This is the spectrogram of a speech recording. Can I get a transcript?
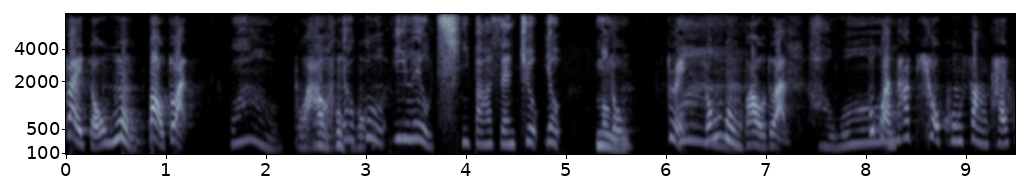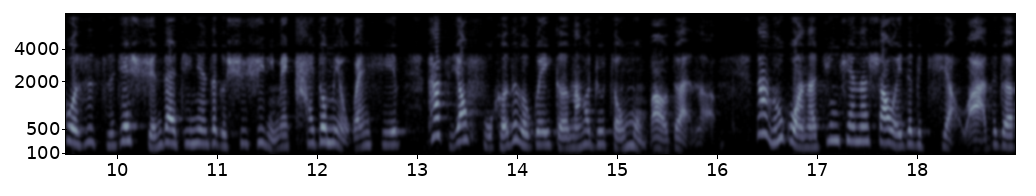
再走猛爆段。哇哦，哇哦要过一六七八三就要猛走对哇，走猛爆段，好哦，不管它跳空上开，或者是直接悬在今天这个虚虚里面开都没有关系，它只要符合这个规格，然后就走猛爆段了。那如果呢，今天呢稍微这个脚啊，这个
